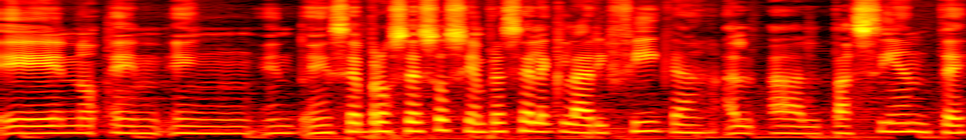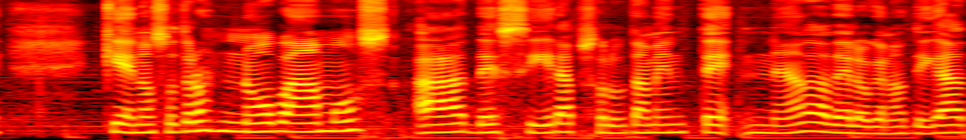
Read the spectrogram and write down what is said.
eh, en, ese proceso siempre se le clarifica al, paciente que nosotros no vamos a decir absolutamente nada de lo que nos diga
